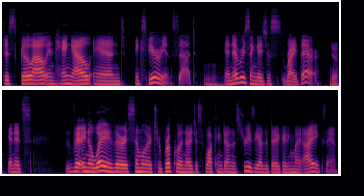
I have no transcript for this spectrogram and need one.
just go out and hang out and experience that Mm. and everything is just right there. Yeah. And it's very, in a way very similar to Brooklyn. I was just walking down the streets the other day getting my eye exam.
